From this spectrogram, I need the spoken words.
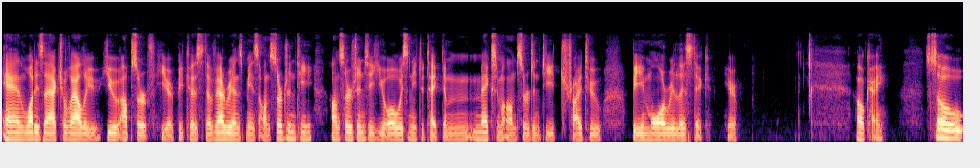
and what is the actual value you observe here because the variance means uncertainty. Uncertainty, you always need to take the maximum uncertainty to try to be more realistic here. Okay, so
